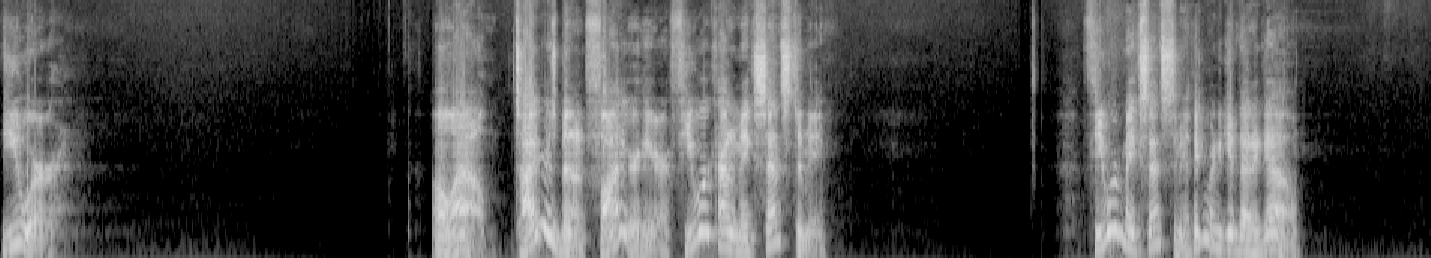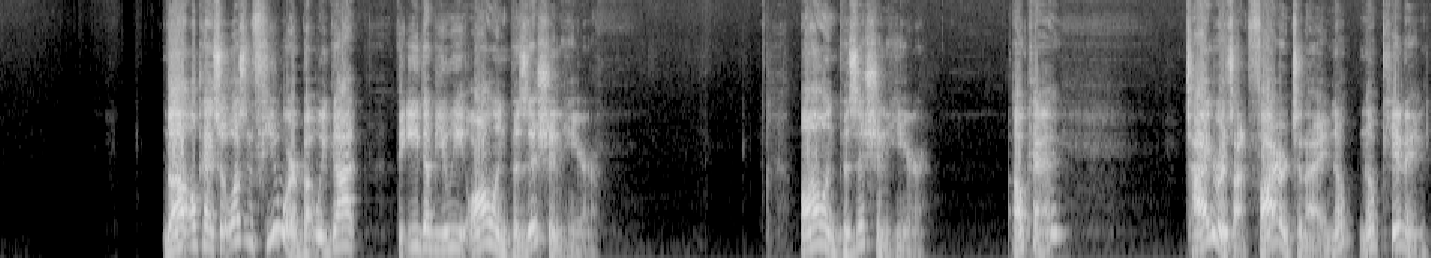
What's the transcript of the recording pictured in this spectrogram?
Fewer. Oh, wow. Tiger's been on fire here. Fewer kind of makes sense to me. Fewer makes sense to me. I think we're going to give that a go. No, okay, so it wasn't fewer, but we got the EWE all in position here. All in position here. Okay. Tiger is on fire tonight. No, no kidding.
